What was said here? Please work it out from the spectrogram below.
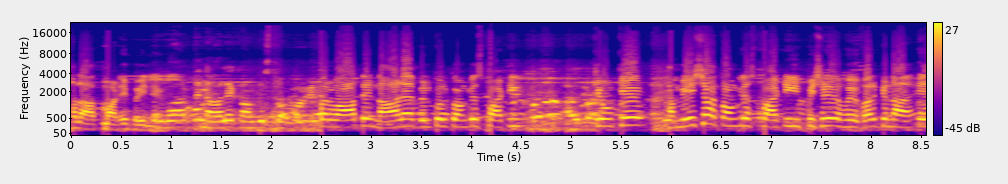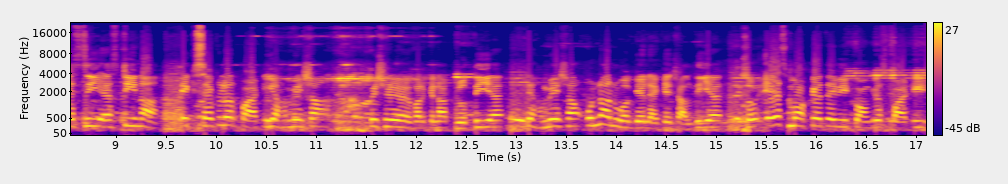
ਹਾਲਾਤ ਮਾੜੇ ਹੋਏ ਨੇ। ਪਰਿਵਾਰ ਦੇ ਨਾਲ ਹੈ ਕਾਂਗਰਸ ਪਾਰਟੀ? ਪਰਿਵਾਰ ਦੇ ਨਾਲ ਹੈ ਬਿਲਕੁਲ ਕਾਂਗਰਸ ਪਾਰਟੀ ਕਿਉਂਕਿ ਹਮੇਸ਼ਾ ਕਾਂਗਰਸ ਪਾਰਟੀ ਪਿਛੜੇ ਹੋਏ ਵਰਗ ਨਾਲ ਐਸਸੀ ਐਸਟੀ ਨਾਲ ਇੱਕ ਸੈਕੂਲਰ ਪਾਰਟੀ ਹੈ ਹਮੇਸ਼ਾ ਪਿਛੜੇ ਹੋਏ ਵਰਗ ਨਾਲ ਖਲੋਤੀ ਹੈ ਤੇ ਹਮੇਸ਼ਾ ਉਹਨਾਂ ਨੂੰ ਅੱਗੇ ਲੈ ਕੇ ਚੱਲਦੀ ਹੈ। ਸੋ ਇਸ ਮੌਕੇ ਤੇ ਵੀ ਕਾਂਗਰਸ ਪਾਰਟੀ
